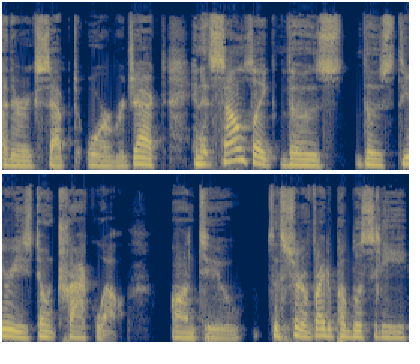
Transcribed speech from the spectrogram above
either accept or reject. And it sounds like those, those theories don't track well onto the sort of right of publicity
